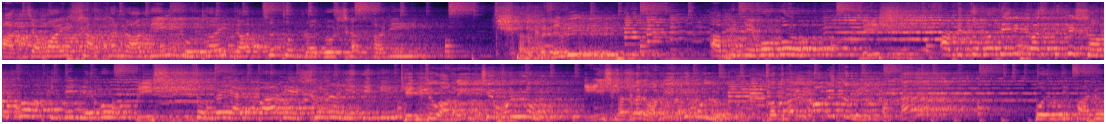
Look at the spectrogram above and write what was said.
আজ আমায় শাখা না দিয়ে কোথায় যাচ্ছ তোমরা গো শাখারি? শাখা নেবি? আমি নেব গো। বেশ। আমি তোমাদের কাছ থেকে শঙ্খ কিনে নেব। বেশ। তোমরা একবার এসো না এদিকে। কিন্তু অনেক যে মূল্য এই শাখার অনেক মূল্য কোথায় পাবে তুমি হ্যাঁ? বলতে পারো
